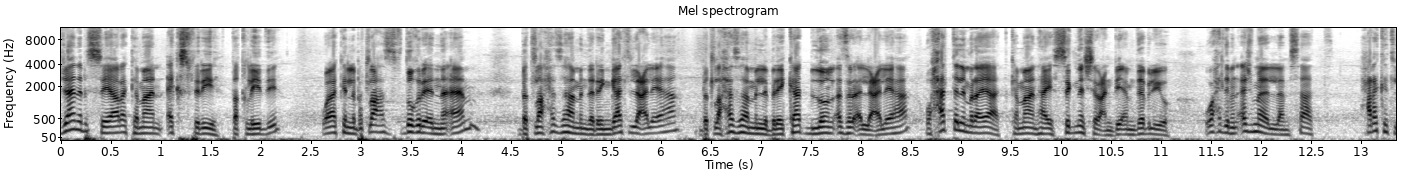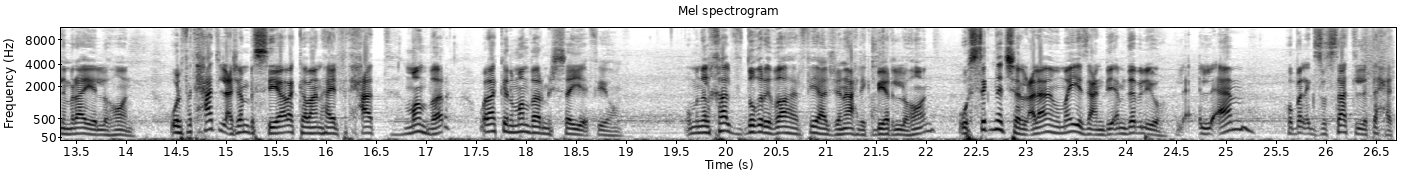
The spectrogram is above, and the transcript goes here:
جانب السيارة كمان X 3 تقليدي. ولكن اللي بتلاحظ دغري انها M بتلاحظها من الرنجات اللي عليها بتلاحظها من البريكات باللون الأزرق اللي عليها وحتى المرايات كمان هاي ال signature عند BMW واحدة من أجمل اللمسات حركة المراية اللي هون. والفتحات اللي على جنب السيارة كمان هاي الفتحات منظر ولكن المنظر مش سيء فيهم. ومن الخلف دغري ظاهر فيها الجناح الكبير اللي هون وال signature العلامة المميزة عند بي إم دبليو الآم هو ال exhaust ات اللي تحت.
